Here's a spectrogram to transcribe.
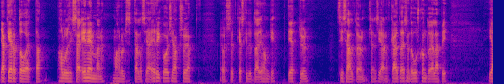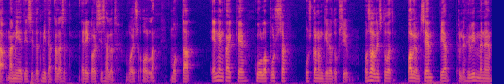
ja kertoo, että haluaisitko enemmän mahdollisesti tällaisia erikoisjaksoja, jos sitten keskitytään johonkin tiettyyn sisältöön sen sijaan, että käytäisiin uskontoja läpi. Ja mä mietin sitten, että mitä tällaiset erikoissisällöt vois olla. Mutta ennen kaikkea kuun lopussa uskonnon kirjoituksiin osallistuvat. Paljon tsemppiä, kyllä hyvin menee.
